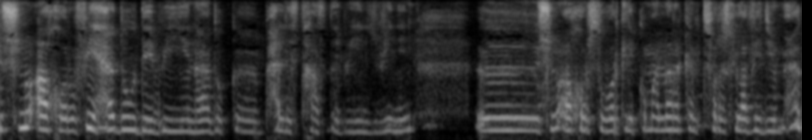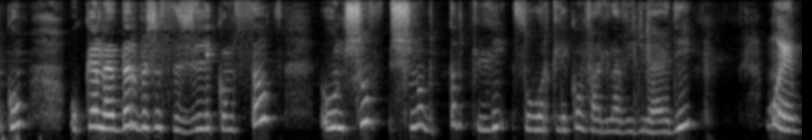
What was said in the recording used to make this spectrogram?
شنو آخر؟ وفيه هادو des pierres هادوك بحال les strass des pierres زوينين. شنو آخر؟ صورت لكم. أنا راه كنتفرج la vidéo معكم وكنهضر باش نسجل لكم الصوت ونشوف شنو بالضبط اللي صورت لكم في هاد la vidéo هادي. المهم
